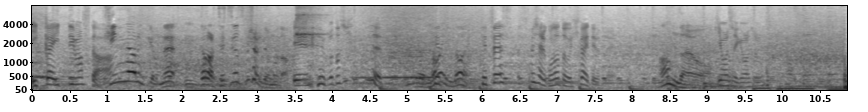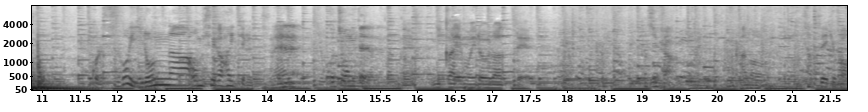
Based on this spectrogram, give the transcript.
一回行ってみますか？気になるけどね、うん。だから徹夜スペシャルだよまだ。えー、今年です。ないない。徹夜スペシャルこの後控えてるんで。なんだよ。行きましょう行きましょう。これすごいいろんなお店が入ってるんですね。ね。横丁みたいだよね。ね。2階もいろいろあって。星さん。あの撮影許可を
